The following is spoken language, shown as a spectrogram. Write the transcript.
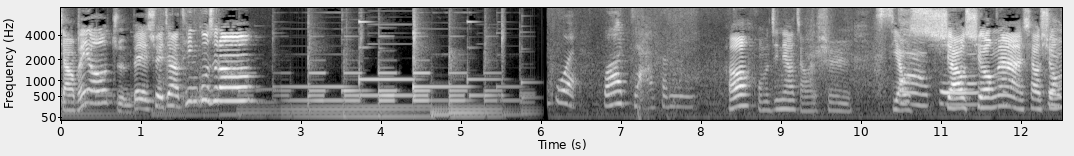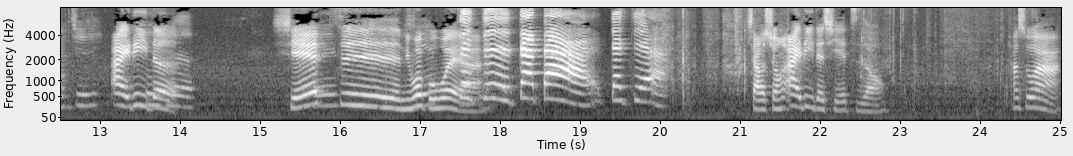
小朋友准备睡觉听故事喽。喂，我要讲的呢。好，我们今天要讲的是小小熊啊，小熊艾丽的鞋子，你会不会啊？这是大大大大。小熊艾丽的鞋子哦。他说啊，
